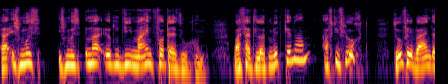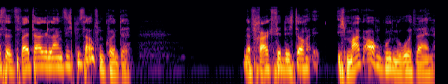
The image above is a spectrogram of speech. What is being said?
ja, ich muss, ich muss immer irgendwie meinen Vorteil suchen. Was hat Lot mitgenommen auf die Flucht? So viel Wein, dass er zwei Tage lang sich besaufen konnte. Da fragst du dich doch, ich mag auch einen guten Rotwein.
